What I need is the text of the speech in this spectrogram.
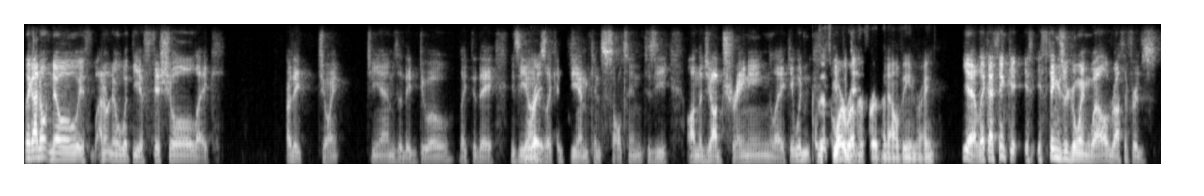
Like I don't know if I don't know what the official like. Are they joint GMs? Are they duo? Like, do they? Is he on as like a GM consultant? Is he on the job training? Like, it wouldn't. Because it's more would- Rutherford than Allvin, right? Yeah, like I think if if things are going well, Rutherford's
